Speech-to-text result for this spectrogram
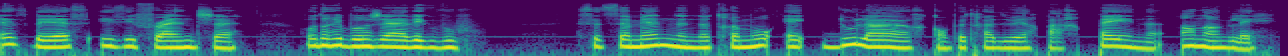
SBS Easy French. Audrey Bourget avec vous. Cette semaine, notre mot est douleur, qu'on peut traduire par pain en anglais.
